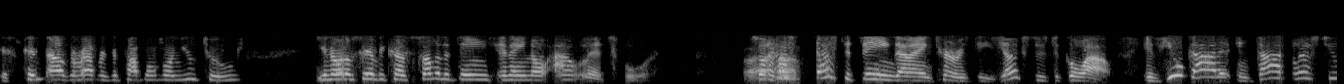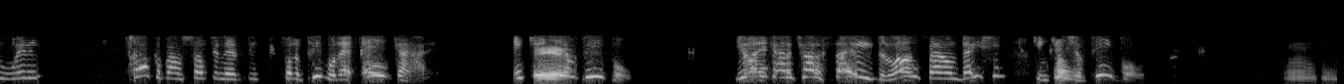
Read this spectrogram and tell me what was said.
is ten thousand rappers that pop up on YouTube, you know what I'm saying? Because some of the things it ain't no outlets for. So Uh-huh. that's that's the thing that I encourage these youngsters to go out. If you got it and God blessed you with it, talk about something that for the people that ain't got it, and keep Yeah. them people. You ain't got to try to save the lung foundation. Can get Oh. your people. hmm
